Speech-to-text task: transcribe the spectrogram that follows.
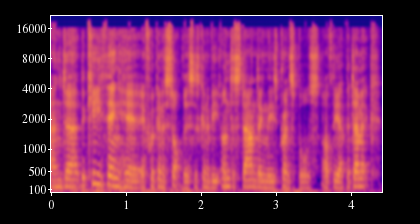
And uh, the key thing here, if we're going to stop this, is going to be understanding these principles of the epidemic,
